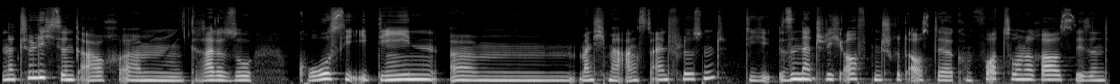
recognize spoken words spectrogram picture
natürlich sind auch ähm, gerade so große Ideen ähm, manchmal angsteinflößend. Die sind natürlich oft ein Schritt aus der Komfortzone raus. Sie sind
